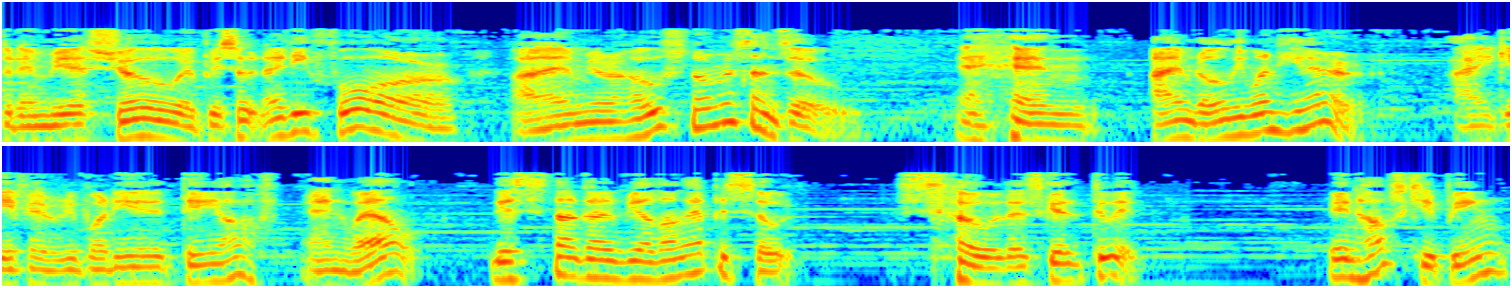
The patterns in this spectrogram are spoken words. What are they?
to the MBS Show, episode 94. I am your host, Norman Sanzo. And I'm the only one here. I gave everybody a day off. And well, this is not going to be a long episode. So let's get to it. In housekeeping,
